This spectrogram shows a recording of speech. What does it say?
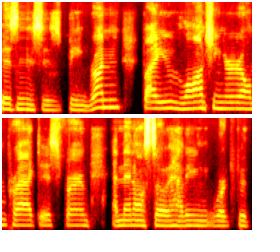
businesses being run by you, launching your own practice firm, and then also having worked with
